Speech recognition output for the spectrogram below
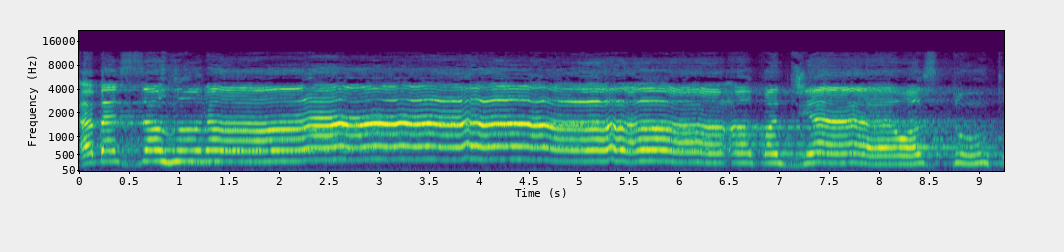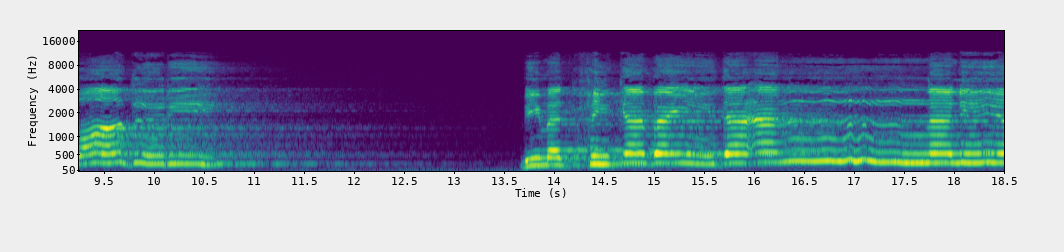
أبا الزهراء. قد جاوزت قدري بمدحك بيد أن لي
